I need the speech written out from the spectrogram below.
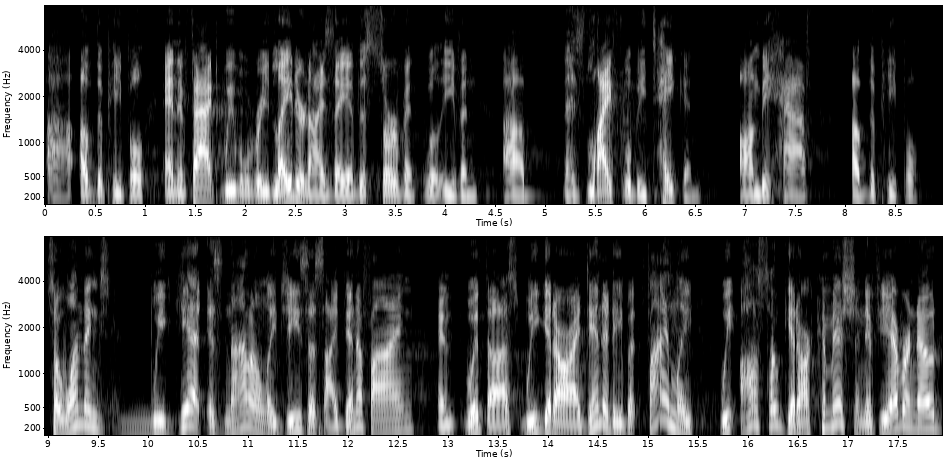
uh, of the people. And in fact, we will read later in Isaiah, this servant will even, uh, his life will be taken on behalf of the people. So, one thing we get is not only Jesus identifying and with us, we get our identity, but finally, we also get our commission. If you ever know,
